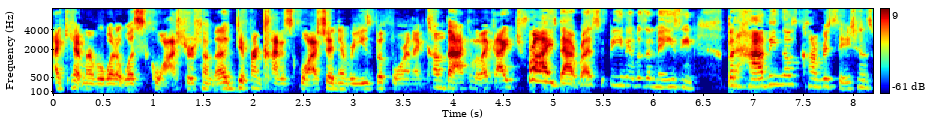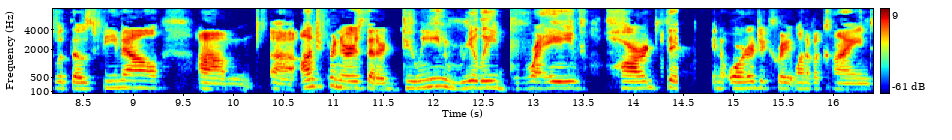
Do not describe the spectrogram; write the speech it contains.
i can't remember what it was squash or something a different kind of squash i'd never used before. And i come back and I'm like i tried that recipe and it was amazing. But having those conversations with those female um, uh, entrepreneurs that are doing really brave hard things in order to create one of a kind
